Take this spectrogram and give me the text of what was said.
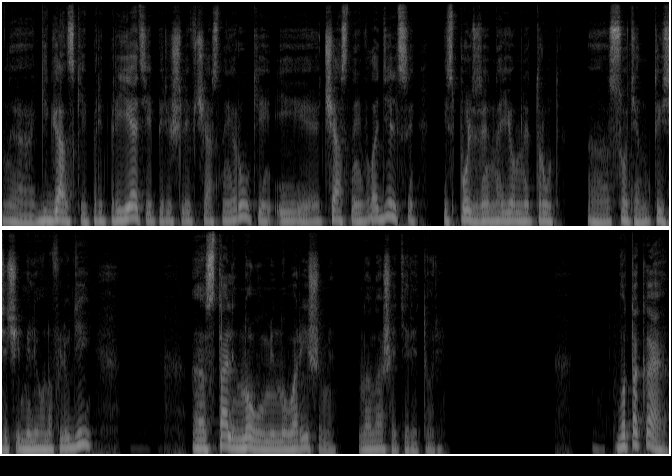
э, гигантские предприятия перешли в частные руки, и частные владельцы, используя наемный труд э, сотен тысяч и миллионов людей, э, стали новыми новоришами на нашей территории. Вот такая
